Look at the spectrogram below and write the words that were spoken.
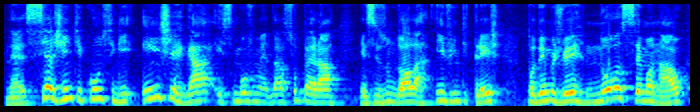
né? Se a gente conseguir enxergar esse movimento dela superar esses 1 dólar e 23, podemos ver no semanal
